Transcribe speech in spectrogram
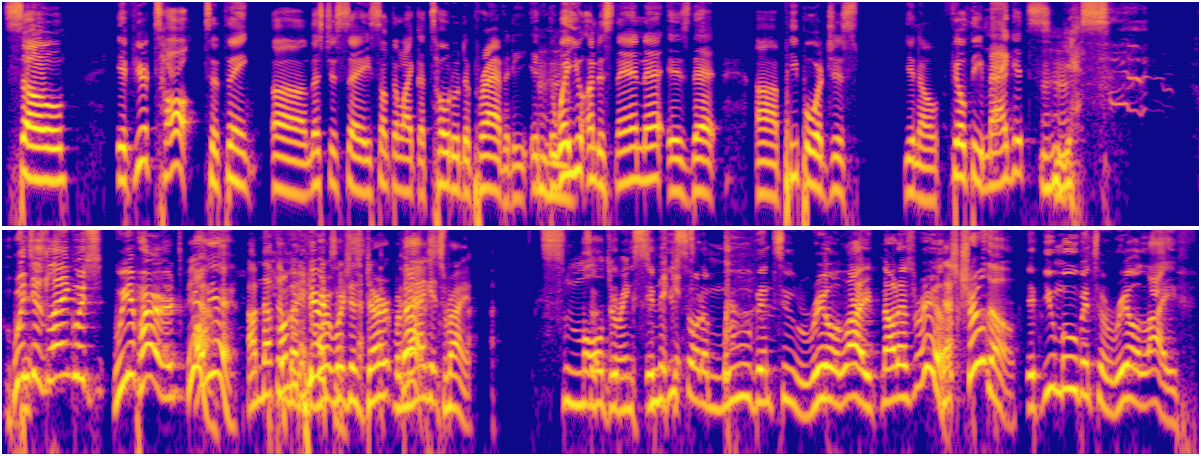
So, if you're taught to think, uh, let's just say something like a total depravity, if the way you understand that is that uh, people are just, you know, filthy maggots. yes. Which is language we have heard. Oh yeah, I'm nothing From the but we're, Puritans. we're just dirt. We're Facts. maggots. Right. Smoldering if, if you sort of move into real life, no, that's real. That's true though. if you move into real life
